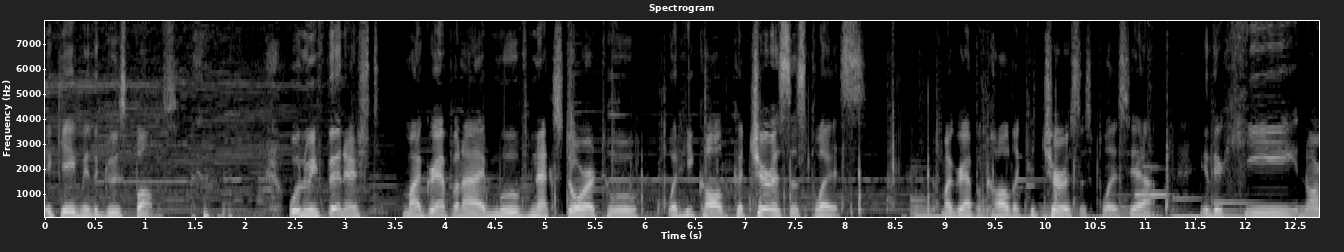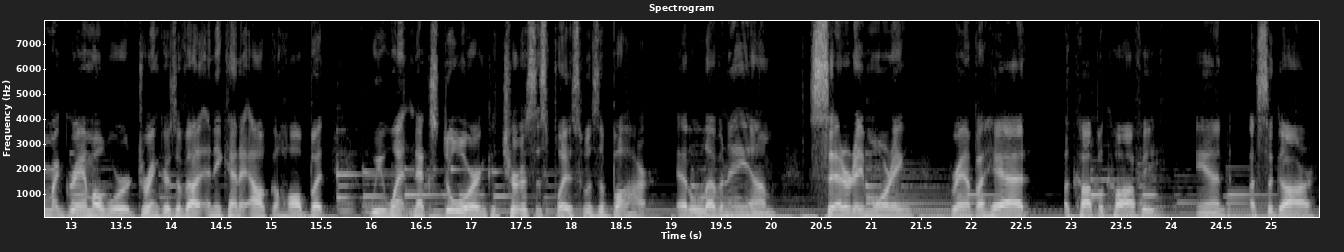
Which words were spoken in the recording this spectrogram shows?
it gave me the goosebumps. when we finished, my grandpa and I moved next door to what he called Kachuris's place. My grandpa called it Kachuris's place, yeah. Neither he nor my grandma were drinkers of any kind of alcohol, but we went next door, and Kachuris's place was a bar at 11 a.m. Saturday morning. Grandpa had a cup of coffee and a cigar,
